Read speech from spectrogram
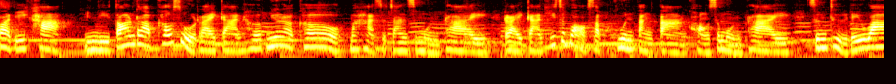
สวัสดีค่ะ ยินดีต้อนรับเข้าสู่รายการ Herb Miracle มหาสจรรย์สมุนไพร รายการที่จะบอกสรรพคุณต่างๆ ของสมุนไพร ซึ่งถือได้ว่า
